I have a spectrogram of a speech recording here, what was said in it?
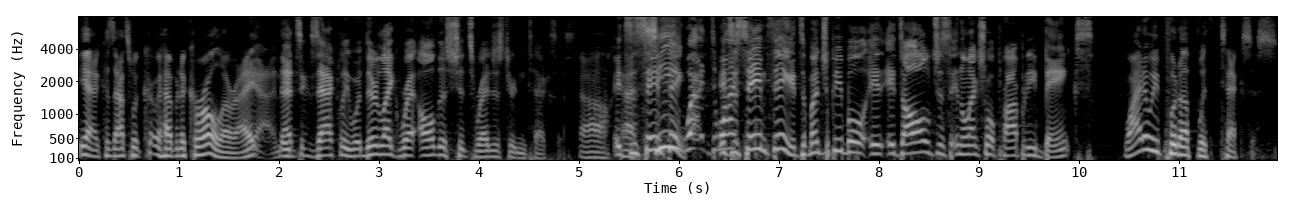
yeah, because that's what happened to Carolla, right? Yeah, and that's exactly what they're like. Re- all this shit's registered in Texas. Oh, it's God. the same See, thing. why- it's the same thing. It's a bunch of people. It, it's all just intellectual property banks. Why do we put up with Texas?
